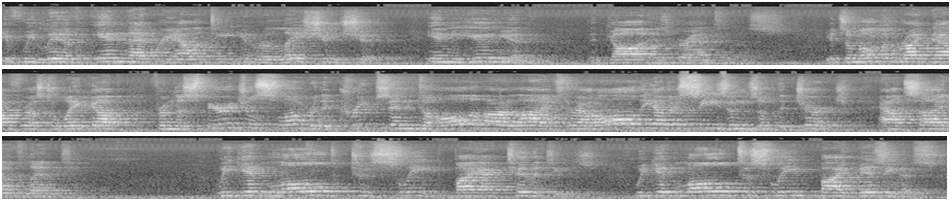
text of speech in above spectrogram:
if we live in that reality, in relationship, in union that God has granted us. It's a moment right now for us to wake up from the spiritual slumber that creeps into all of our lives throughout all the other seasons of the church outside of Lent. We get lulled to sleep by activities. We get lulled to sleep by busyness.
